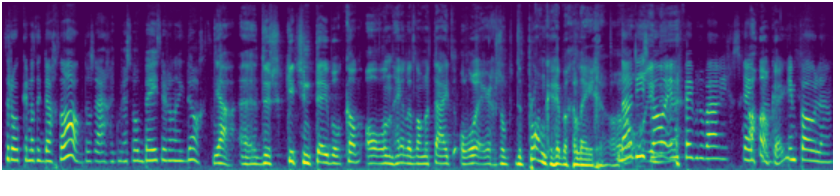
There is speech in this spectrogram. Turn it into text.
trok en dat ik dacht... oh, dat is eigenlijk best wel beter dan ik dacht. Ja, eh, dus Kitchen Table kan al een hele lange tijd al ergens op de plank hebben gelegen. nou, die is wel in februari geschreven. Oh. In Polen.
